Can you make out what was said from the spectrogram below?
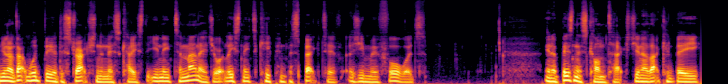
you know, that would be a distraction in this case that you need to manage, or at least need to keep in perspective as you move forwards. In a business context, you know, that could be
